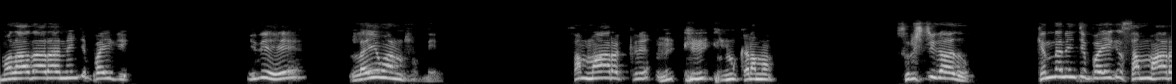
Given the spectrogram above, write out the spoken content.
మూలాధారాన్ని నుంచి పైకి. ఇది లైవ్ అంటుంది. సంహార క్రి- క్రమం. సృష్టి కాదు. కింద నుంచి పైకి సంహార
